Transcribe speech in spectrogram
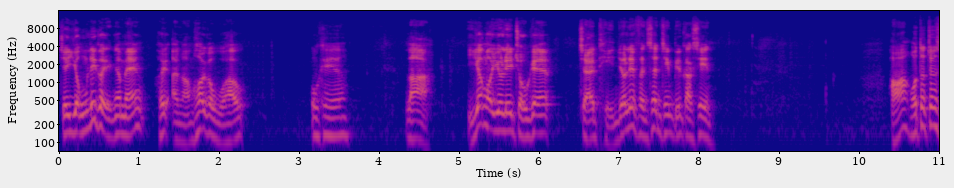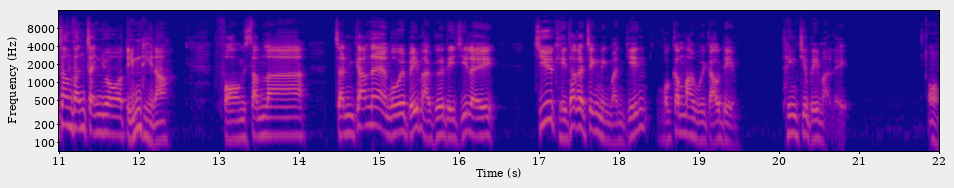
就用呢個人嘅名去銀行開個户口。O K 啊。嗱，而家我要你做嘅就係填咗呢份申請表格先。吓，我得張身份證啫喎，點填啊？放心啦，陣間咧，我會俾埋佢嘅地址你。至於其他嘅證明文件，我今晚會搞掂，聽朝俾埋你。哦。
